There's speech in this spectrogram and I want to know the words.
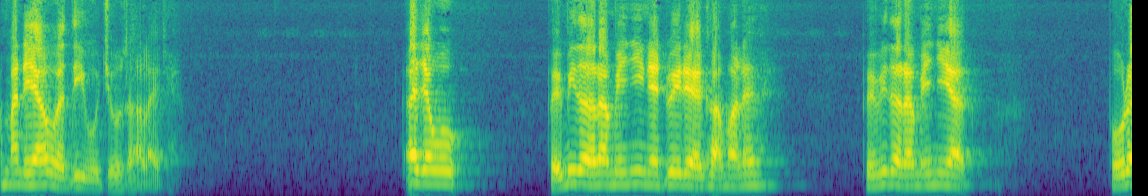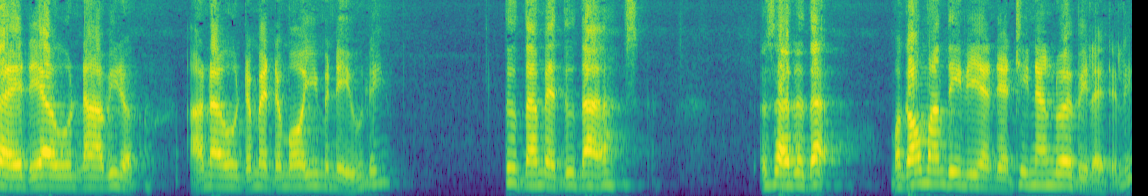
အမှန်တရားကိုအသိကိုကြိုးစားလိုက်တယ်အဲကြောင့်ဖေမိသာရမင်းကြီးနဲ့တွေ့တဲ့အခါမှာလဲဖေမိသာရမင်းကြီးကဘုရားရဲ့တရားကိုနာပြီးတော့အာနာကိုတမက်တမောကြီးမနေဘူးလေသူတမ်းမဲ့သူသားအစာရတမကောင်းမှန်းသိလျက်နဲ့ထိနှံလွှဲပေးလိုက်တယ်လေ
